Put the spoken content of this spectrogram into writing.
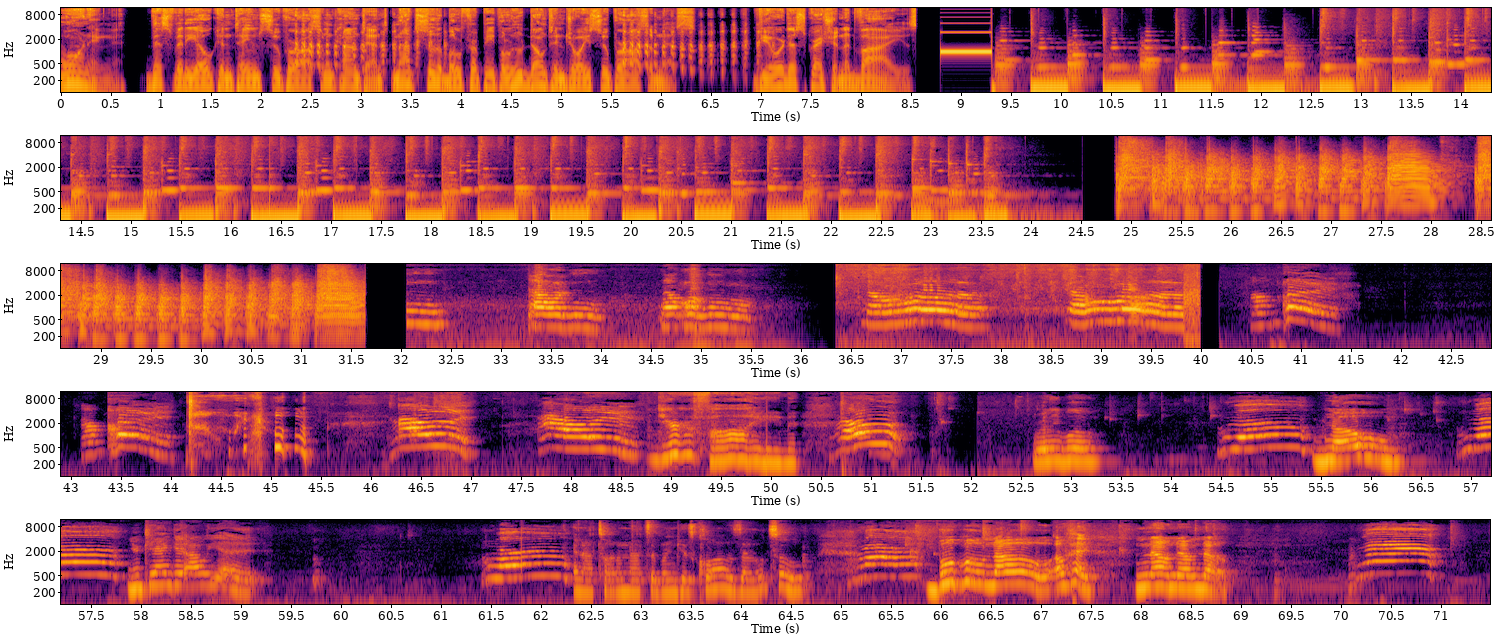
Warning. This video contains super awesome content not suitable for people who don't enjoy super awesomeness. Viewer discretion advised. Oh You're fine. Really, Blue? No. No. You can't get out yet. And I told him not to bring his claws out, too. Boo boo, no. Okay. No, no, no.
